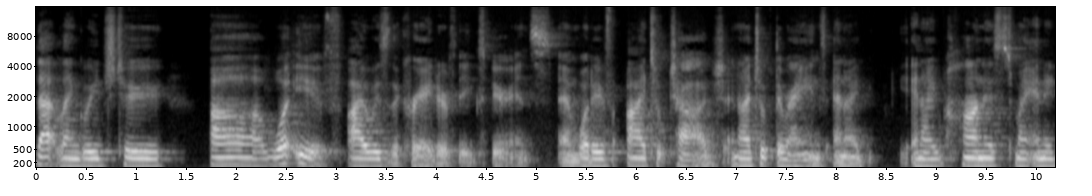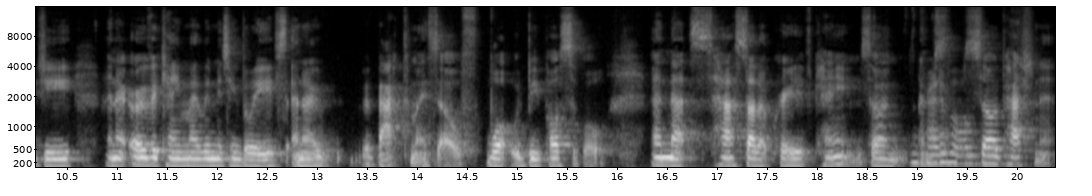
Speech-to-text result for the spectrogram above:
that language to, ah, uh, what if I was the creator of the experience? And what if I took charge and I took the reins and I, and I harnessed my energy and I overcame my limiting beliefs and I backed myself what would be possible. And that's how Startup Creative came. So I'm, I'm so passionate.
